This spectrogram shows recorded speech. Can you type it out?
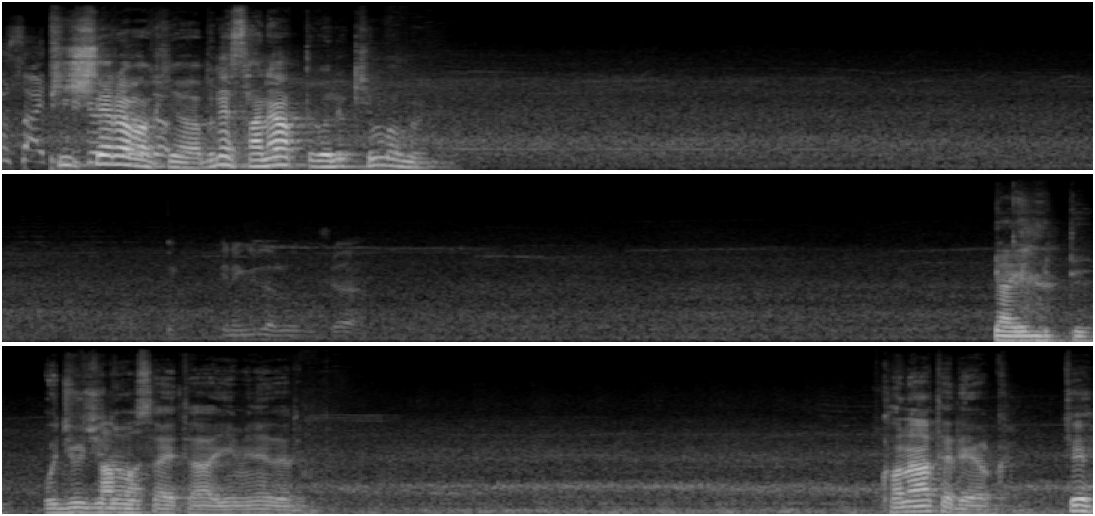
offside Pişlere bak ya. Bu ne Sane attı golü. Kim bu amına? Yayın bitti. Ucu ucuna Ama- offside ha yemin ederim. Konate de yok. Tüh.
